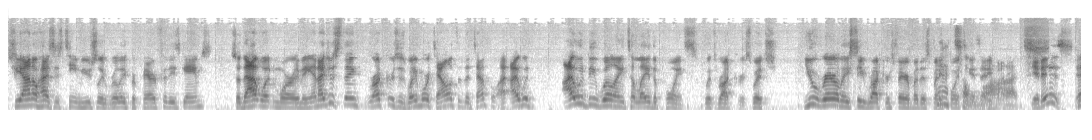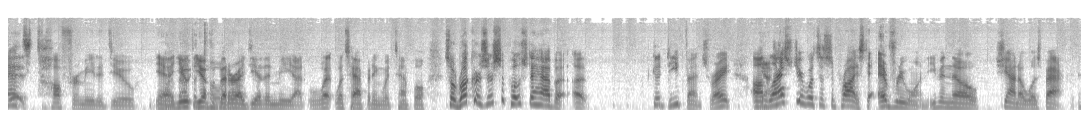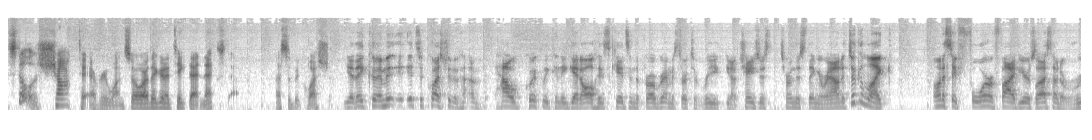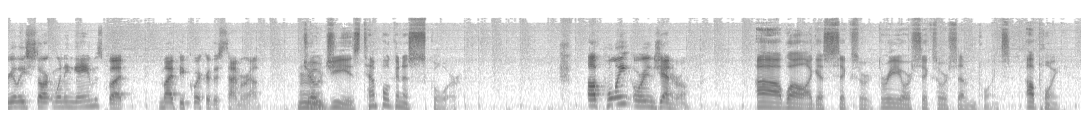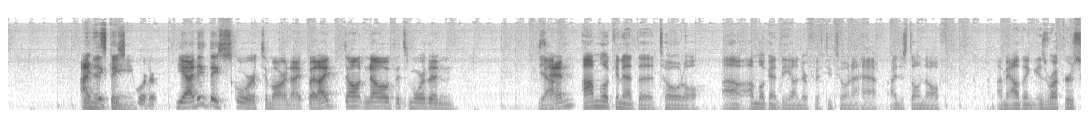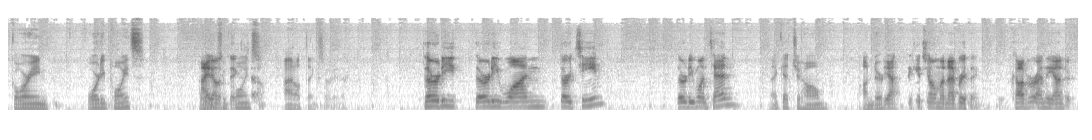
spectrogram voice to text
Schiano has his team usually really prepared for these games, so that wouldn't worry me. And I just think Rutgers is way more talented than Temple. I, I would I would be willing to lay the points with Rutgers, which you rarely see Rutgers favored by this many That's points against anybody. lot. It is. It That's is. tough for me to do. Yeah, you you have a better idea than me at what what's happening with Temple. So Rutgers are supposed to have a, a good defense, right? Um, Yeah. Last year was a surprise to everyone, even though Schiano was back. It's still a shock to everyone. So are they going to take that next step? That's the big question. Yeah, they could. I mean, it's a question of, of how quickly can he get all his kids in the program and start to re, you know, change this, turn this thing around. It took him like, I want to say four or five years last time to really start winning games, but might be quicker this time around. Joe G, is Temple going to score? A point or in general? Uh, well, I guess six or three or six or seven points. A point. I In think they game. scored. a- Yeah, I think they score tomorrow night, but I don't know if it's more than Yeah. 10. I'm looking at the total. Uh, I'm looking at the under 52 and a half. I just don't know if. I mean, I don't think is Rutgers scoring 40 points. I don't think points? so. I don't think so either. 30, 31, 13, 31, 10. That gets you home. Under. Yeah, they get you home on everything. Cover and the under.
